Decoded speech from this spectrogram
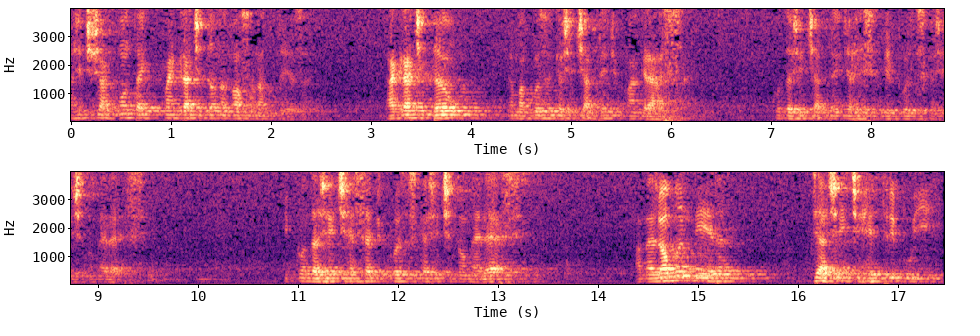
A gente já conta com a gratidão na nossa natureza. A gratidão é uma coisa que a gente aprende com a graça. Quando a gente aprende a receber coisas que a gente não merece. E quando a gente recebe coisas que a gente não merece, a melhor maneira de a gente retribuir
